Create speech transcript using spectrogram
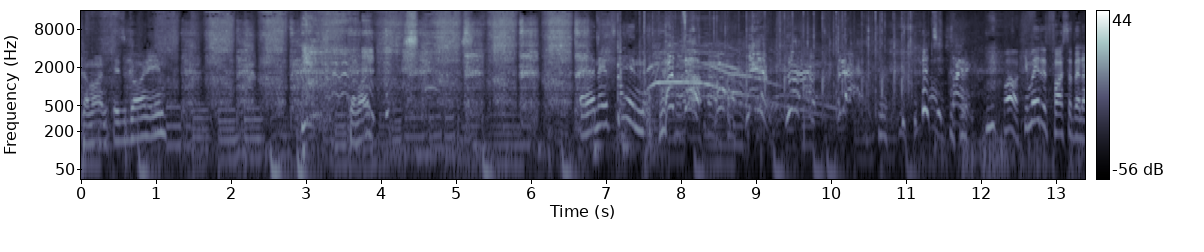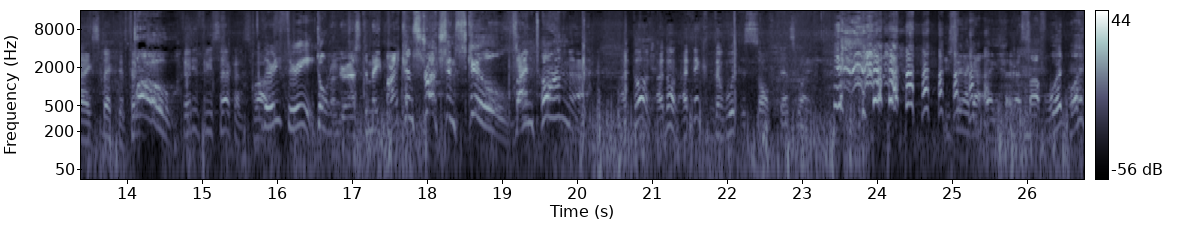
Come on, it's going in. Come on. And it's in. Exciting. Wow, he made it faster than I expected. Thir- Whoa! 33 seconds. Wow. 33. Don't underestimate my construction skills, Anton! I don't. I don't. I think the wood is soft. That's why. You saying I got, I, I got soft wood? What?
